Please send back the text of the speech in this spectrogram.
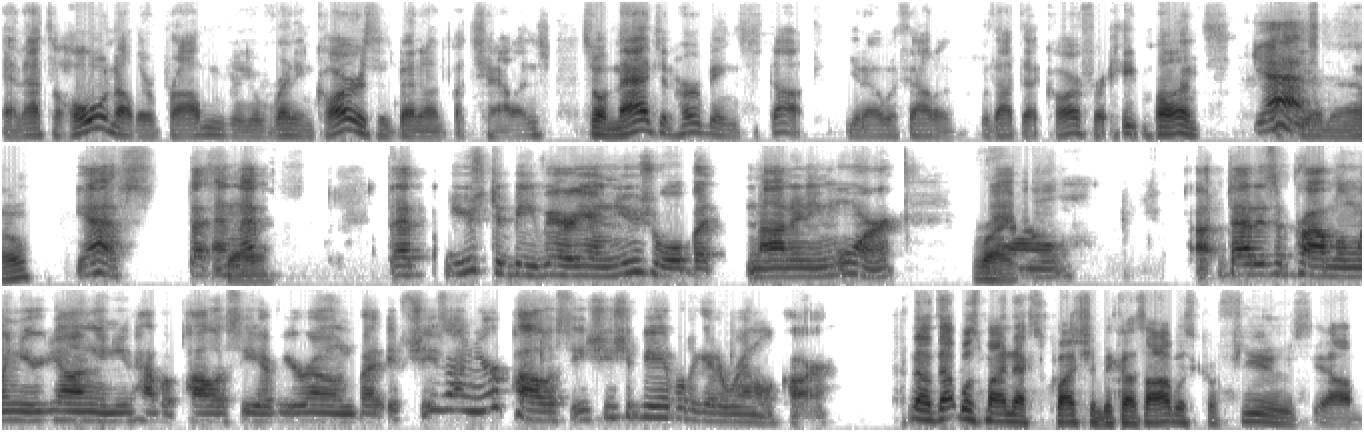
And that's a whole nother problem. You know, renting cars has been a, a challenge. So imagine her being stuck you know, without a without that car for eight months. Yes. You know. Yes, that, and so. that that used to be very unusual, but not anymore. Right. Now, uh, that is a problem when you're young and you have a policy of your own. But if she's on your policy, she should be able to get a rental car. Now that was my next question because I was confused. You know, I'm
